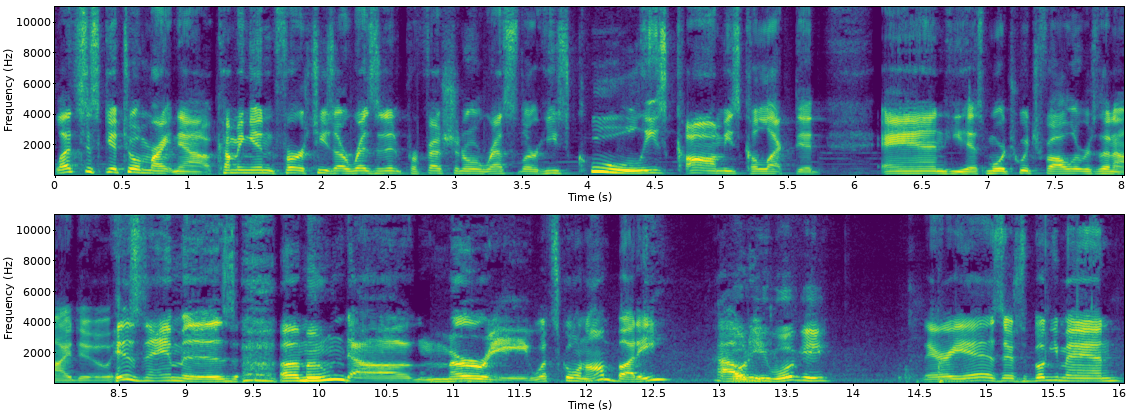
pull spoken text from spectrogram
Let's just get to him right now. Coming in first, he's our resident professional wrestler. He's cool, he's calm, he's collected, and he has more Twitch followers than I do. His name is Moondog Murray. What's going on, buddy? Howdy Woogie. There he is. There's the boogeyman.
